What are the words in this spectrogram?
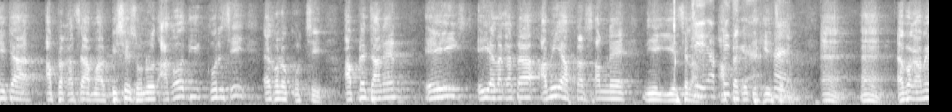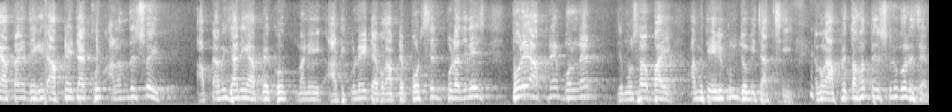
এইটা আপনার কাছে আমার বিশেষ অনুরোধ। আগেও করেছি এখনও করছি। আপনি জানেন এই এই এলাকাটা আমি আপনার সামনে নিয়ে গিয়েছিলাম। আপনাকে দেখিয়েছিলাম। হ্যাঁ হ্যাঁ এবং আমি আপনাকে দেখে আপনি এটা খুব আনন্দের সহিত আমি জানি আপনি খুব মানে আর্টিকুলেট এবং আপনি পড়ছেন পুরো জিনিস। পরে আপনি বললেন যে মোশারফ ভাই আমি তো এরকম জমি চাচ্ছি। এবং আপনি তখন থেকে শুরু করেছেন।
